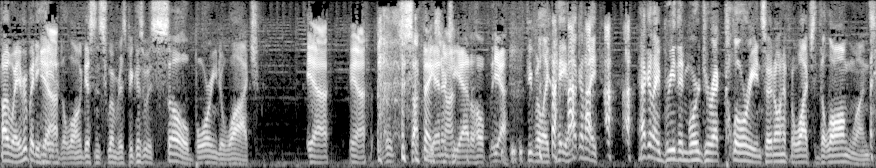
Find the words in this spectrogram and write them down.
By the way, everybody hated yeah. the long distance swimmers because it was so boring to watch. Yeah. Yeah. It sucked Thanks, the energy John. out of hope. Yeah. People are like, hey, how can I how can I breathe in more direct chlorine so I don't have to watch the long ones?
